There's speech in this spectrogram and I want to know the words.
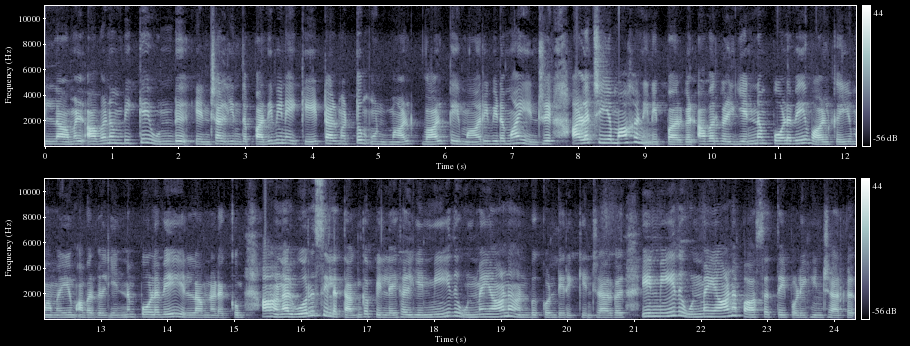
இல்லாமல் அவநம்பிக்கை உண்டு என்றால் இந்த பதிவினை கேட்டால் மட்டும் உன் வாழ் வாழ்க்கை மாறிவிடுமா என்று அலட்சியமாக நினைப்பார்கள். அவர்கள் எண்ணம் போலவே வாழ்க்கையும் அமையும். அவர்கள் எண்ணம் போலவே எல்லாம் நடக்கும். ஆனால் ஒரு சில தங்க பிள்ளைகள் என் மீது உண்மையான அன்பு கொண்டிருக்கின்றார்கள். என் மீது உண்மையான பாசத்தை பொழிகின்றார்கள்.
